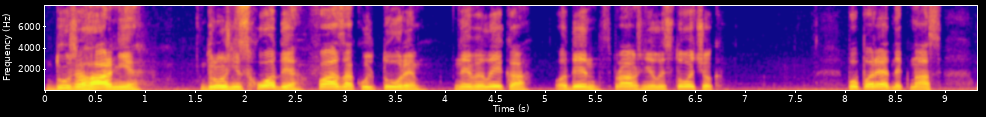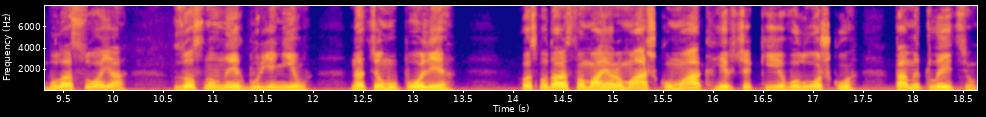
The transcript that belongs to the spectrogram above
дуже гарні дружні сходи, фаза культури невелика, один справжній листочок. Попередник у нас була соя. З основних бур'янів на цьому полі господарство має ромашку, мак, гірчаки, волошку та метлицю.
